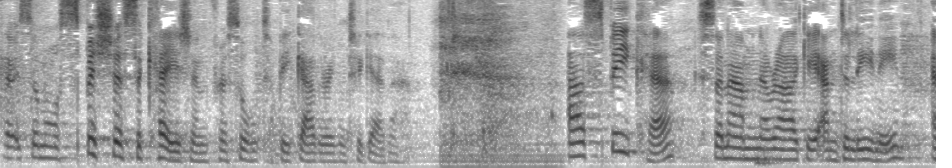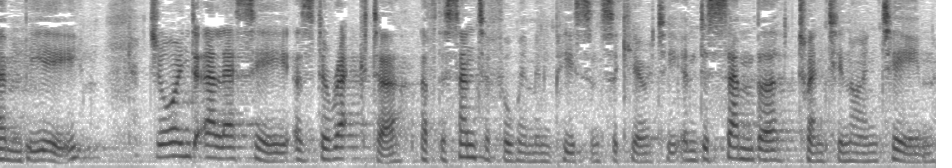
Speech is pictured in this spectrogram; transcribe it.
So it's an auspicious occasion for us all to be gathering together. Our speaker, Sanam Naraghi Anderlini, MBE, joined LSE as director of the Centre for Women, Peace and Security in December 2019.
